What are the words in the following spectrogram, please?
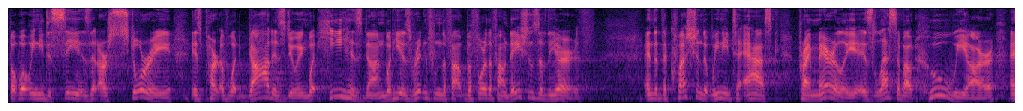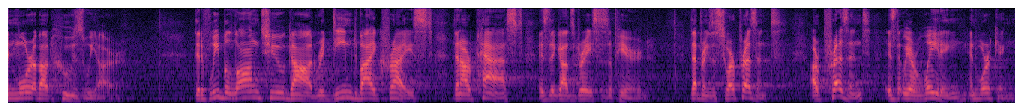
But what we need to see is that our story is part of what God is doing, what He has done, what He has written from the, before the foundations of the earth. And that the question that we need to ask primarily is less about who we are and more about whose we are. That if we belong to God, redeemed by Christ, then our past is that God's grace has appeared. That brings us to our present. Our present is that we are waiting and working.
